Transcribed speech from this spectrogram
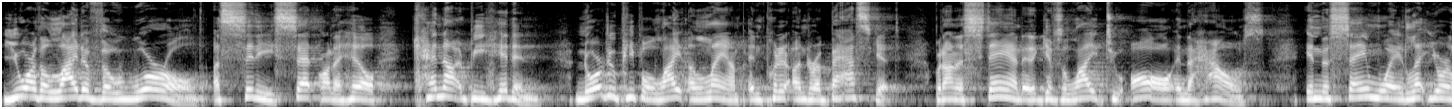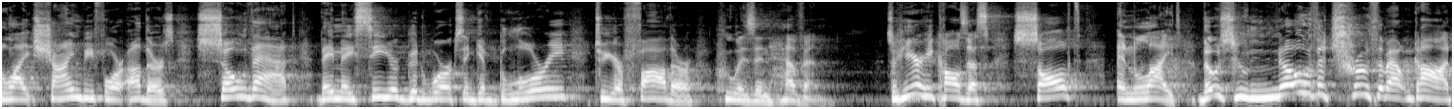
You are the light of the world. A city set on a hill cannot be hidden. Nor do people light a lamp and put it under a basket, but on a stand, and it gives light to all in the house. In the same way, let your light shine before others so that they may see your good works and give glory to your Father who is in heaven. So here he calls us salt and light. Those who know the truth about God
